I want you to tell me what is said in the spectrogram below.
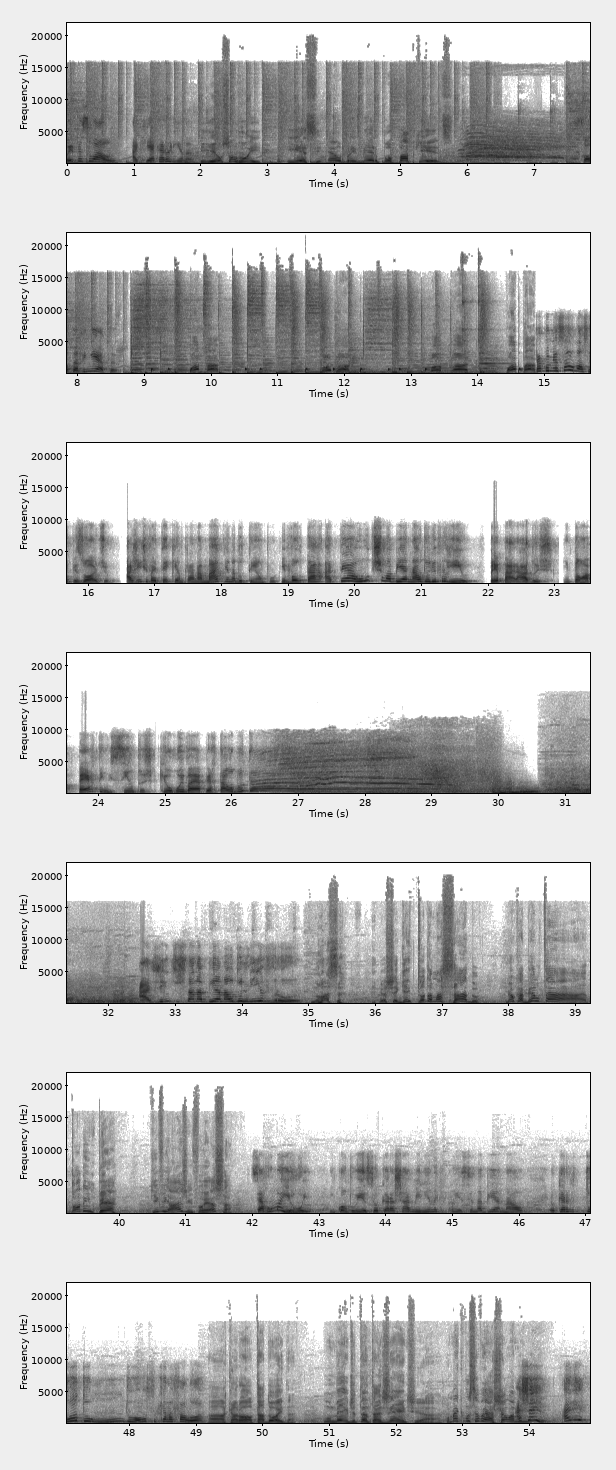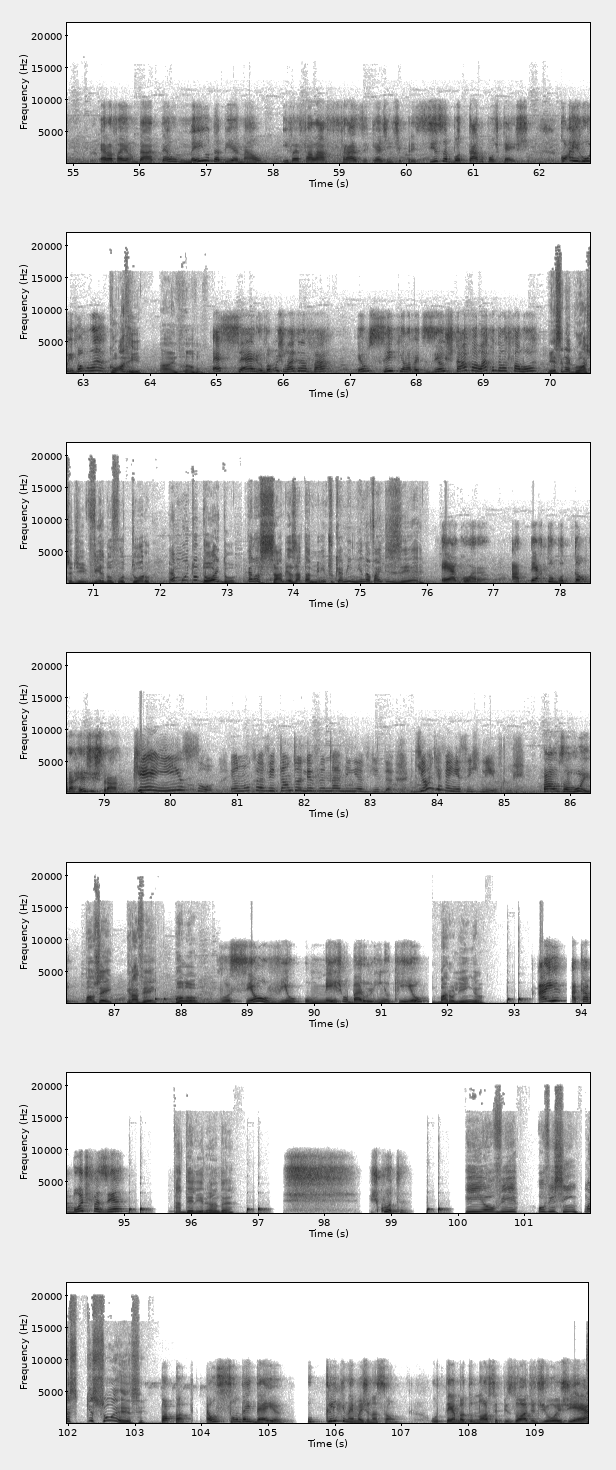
Oi, pessoal! Aqui é a Carolina. E eu sou o Rui. E esse é o primeiro Pop-Up Kids. Solta a vinheta. Pop-Up! Pop-Up! Pop-Up! Pop-Up! Para começar o nosso episódio, a gente vai ter que entrar na máquina do tempo e voltar até a última Bienal do Livro Rio. Preparados? Então apertem os cintos que o Rui vai apertar o botão. A gente está na Bienal do Livro. Nossa, eu cheguei todo amassado. Meu cabelo tá todo em pé. Que viagem foi essa? Se arruma aí, Rui. Enquanto isso, eu quero achar a menina que conheci na Bienal. Eu quero que todo mundo ouça o que ela falou. Ah, Carol, tá doida? No meio de tanta gente, ah, como é que você vai achar uma menina? Achei! Ali! Ela vai andar até o meio da Bienal e vai falar a frase que a gente precisa botar no podcast. Corre, Rui, vamos lá! Corre? Ai, não. É sério, vamos lá gravar. Eu sei que ela vai dizer, eu estava lá quando ela falou. Esse negócio de vir do futuro é muito doido. Ela sabe exatamente o que a menina vai dizer. É agora. Aperta o botão para registrar. Que isso? Eu nunca vi tanto livro na minha vida. De onde vêm esses livros? Pausa, Rui. Pausei, gravei, rolou. Você ouviu o mesmo barulhinho que eu? Barulhinho? Aí, acabou de fazer. Tá delirando, é? Shhh. Escuta. E eu ouvi, ouvi sim. Mas que som é esse? Pop-up é o som da ideia, o clique na imaginação. O tema do nosso episódio de hoje é.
